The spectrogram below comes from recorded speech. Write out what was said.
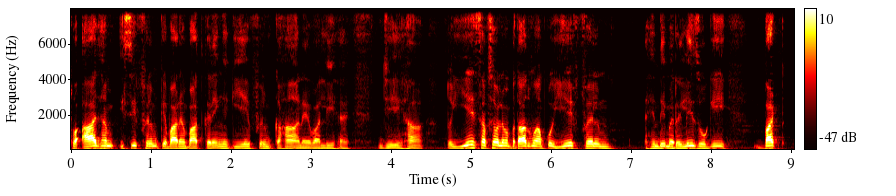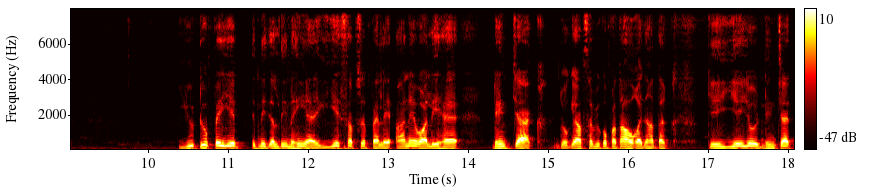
तो आज हम इसी फ़िल्म के बारे में बात करेंगे कि ये फ़िल्म कहाँ आने वाली है। जी हाँ तो ये सबसे पहले मैं बता दूँ आपको, ये फ़िल्म हिंदी में रिलीज़ होगी, बट यूट्यूब पे ये इतनी जल्दी नहीं आएगी। ये सबसे पहले आने वाली है ढिंचैक, जो कि आप सभी को पता होगा जहाँ तक कि ये जो ढिंचैक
